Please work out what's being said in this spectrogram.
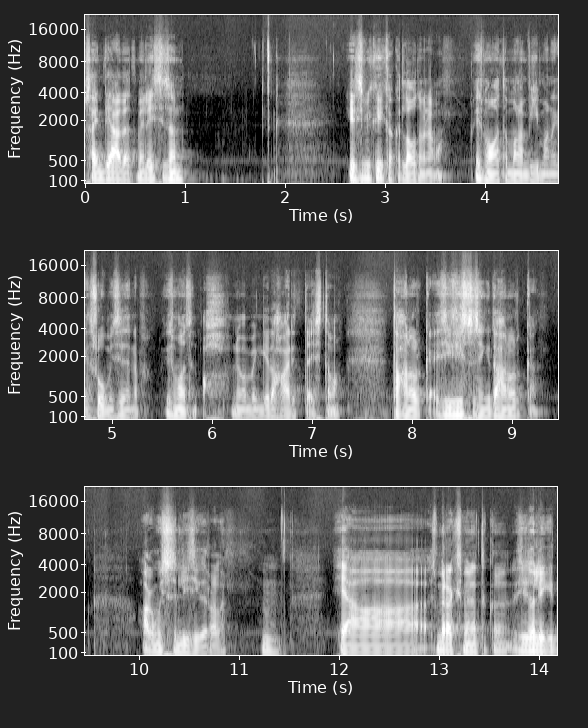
sain teada, et meil Eestis on ja siis kõik hakkavad lauda minema. ja siis ma vaatan, ma olen viimane, kes ruumi siseneb. ja siis ma mõtlesin, ah oh,, nüüd ma peangi taha eriti istuma, taha nurka ja siis istusingi taha nurka. aga ma istusin Liisi kõrvale hmm. ja siis me rääkisime natuke, siis oligi,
